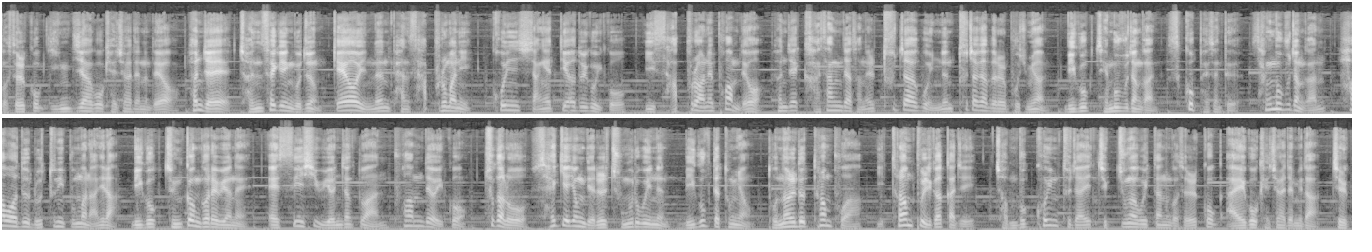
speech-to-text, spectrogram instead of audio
것을 꼭 인지하고 계셔야 되는데요. 현재 전 세계 인구 중 깨어 있는 단 4%만이 코인 시장에 뛰어들고 있고 이 4% 안에 포함되어 현재 가상자산을 투자하고 있는 투자자들을 보시면 미국 재무부 장관 스콧 베센트, 상무부 장관 하워드 루트니뿐만 아니라 미국 증권거래위원회 SEC 위원장 또한 포함되어 있고 추가로 세계 경제를 주무르고 있는 미국 대통령 도널드 트럼프와 이 트럼프 일가까지 전부 코인 투자에 집중하고 있다는 것을 꼭 알고 계셔야 됩니다. 즉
